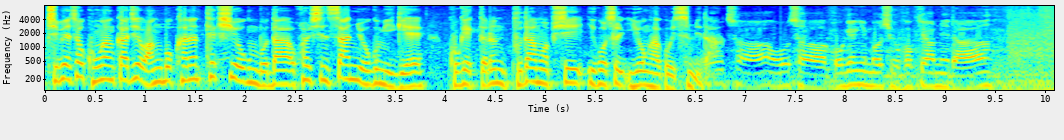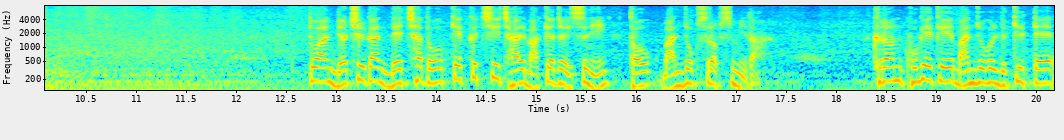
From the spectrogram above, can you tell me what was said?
집에서 공항까지 왕복하는 택시 요금보다 훨씬 싼 요금이기에 고객들은 부담 없이 이곳을 이용하고 있습니다. 5차, 5차 고객님 모시고 복귀합니다. 또한 며칠간 내 차도 깨끗이 잘 맡겨져 있으니 더욱 만족스럽습니다. 그런 고객의 만족을 느낄 때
